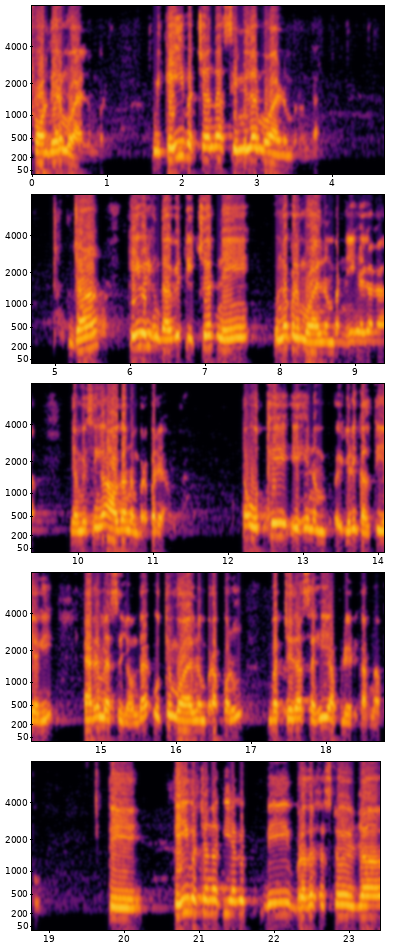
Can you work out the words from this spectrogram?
for their mobile number ਵੀ ਕਈ ਬੱਚਿਆਂ ਦਾ ਸਿਮਿਲਰ ਮੋਬਾਈਲ ਨੰਬਰ ਹੁੰਦਾ। ਜਾਂ ਕਈ ਵਾਰੀ ਹੁੰਦਾ ਵੀ ਟੀਚਰ ਨੇ ਉਹਨਾਂ ਕੋਲ ਮੋਬਾਈਲ ਨੰਬਰ ਨਹੀਂ ਹੈਗਾਗਾ ਜਾਂ ਮਿਸਿੰਗ ਆ ਉਹਦਾ ਨੰਬਰ ਭਰਿਆ ਹੁੰਦਾ। ਤਾਂ ਉੱਥੇ ਇਹ ਨੰਬਰ ਜਿਹੜੀ ਗਲਤੀ ਹੈਗੀ ਐਰਰ ਮੈਸੇਜ ਆਉਂਦਾ ਉੱਥੇ ਮੋਬਾਈਲ ਨੰਬਰ ਆਪਾਂ ਨੂੰ ਬੱਚੇ ਦਾ ਸਹੀ ਅਪਡੇਟ ਕਰਨਾ ਪਊ। ਤੇ ਕਈ ਬੱਚਿਆਂ ਦਾ ਕੀ ਹੈ ਕਿ ਵੀ ਬ੍ਰਦਰ ਸਿਸਟਰ ਜਾਂ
